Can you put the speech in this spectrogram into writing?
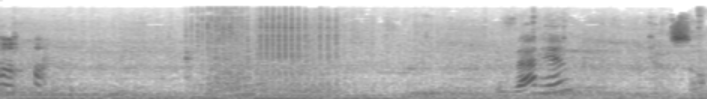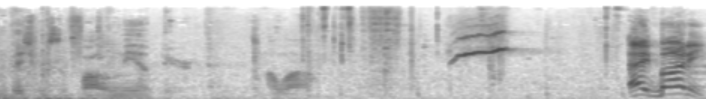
Is that him? That some bitch must have followed me up here. Oh, wow. Hey, buddy!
